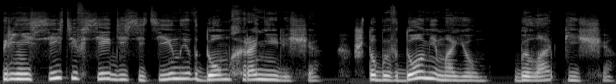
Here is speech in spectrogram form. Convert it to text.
«Принесите все десятины в дом хранилища, чтобы в доме моем была пища».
